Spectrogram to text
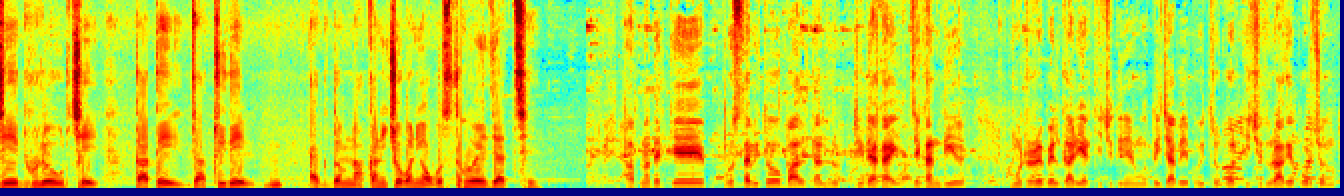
যে ধুলো উঠছে তাতে যাত্রীদের একদম নাকানি চোবানি অবস্থা হয়ে যাচ্ছে। আপনাদেরকে প্রস্তাবিত বালতাল রুটটি দেখাই, যেখান দিয়ে মোটরেবল গাড়ি আর কিছুদিনের মধ্যেই যাবে পবিত্রগড় কিছু দূর আগে পর্যন্ত।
